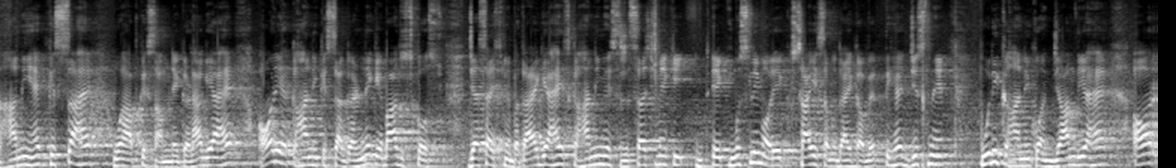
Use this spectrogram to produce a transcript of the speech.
कहानी है, किस्सा है वह आपके सामने गढ़ा गया है। और यह कहानी, किस्सा गढ़ने के बाद उसको जैसा इसमें बताया गया है, इस कहानी में, इस रिसर्च में कि एक मुस्लिम और एक ईसाई समुदाय का व्यक्ति है, जिसने पूरी कहानी को अंजाम दिया है और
